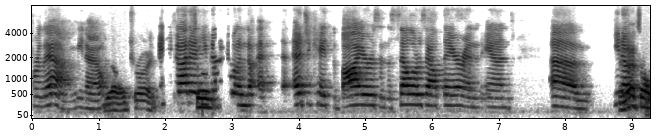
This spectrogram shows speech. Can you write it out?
for them. You know, yeah, that's right. and you got to So- you got to be able to educate the buyers and the sellers out there, and and um, you and know, that's on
